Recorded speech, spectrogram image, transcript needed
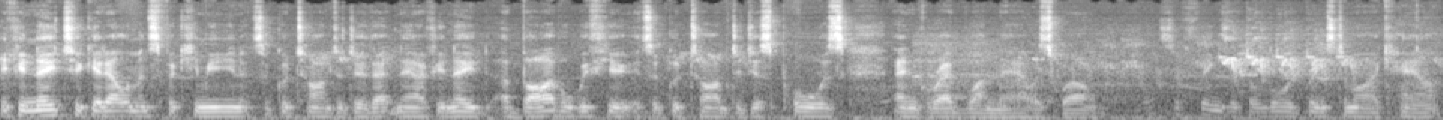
If you need to get elements for communion, it's a good time to do that now. If you need a Bible with you, it's a good time to just pause and grab one now as well. Lots of things that the Lord brings to my account.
